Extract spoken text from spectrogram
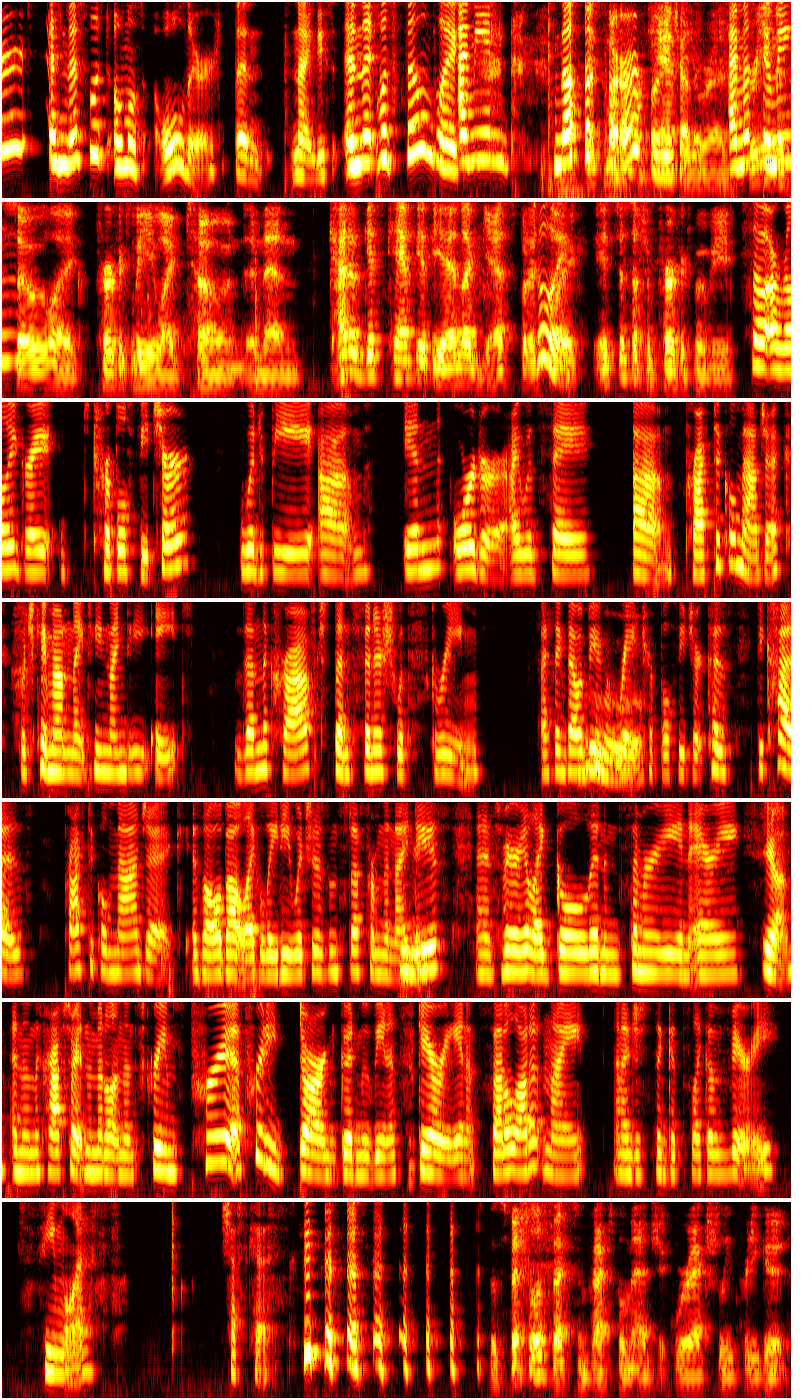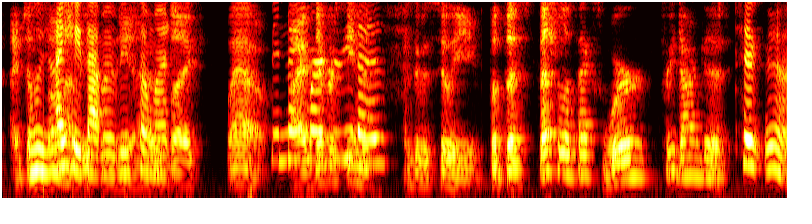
and this looked almost older than 90s. And it was filmed like I mean, not that It's far from each other. I'm Scream assuming- is so like perfectly like toned, and then kind of gets campy at the end, I guess. But it's Totally. like it's just such a perfect movie. so a really great triple feature would be um in order, I would say um Practical Magic, which came out in 1998, then The Craft, then finish with Scream. I think that would be a great triple feature cuz because Practical Magic is all about like lady witches and stuff from the mm-hmm. 90s and it's very like golden and summery and airy Yeah. and then the craft's right in the middle and then screams pre- a pretty darn good movie and it's scary and it's set a lot at night and i just think it's like a very seamless chef's kiss The special effects in Practical Magic were actually pretty good. I oh, just Oh, saw yeah. I hate that movie so I was much. Like, wow, Midnight I've never seen this because it was silly, but the special effects were pretty darn good. so yeah.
